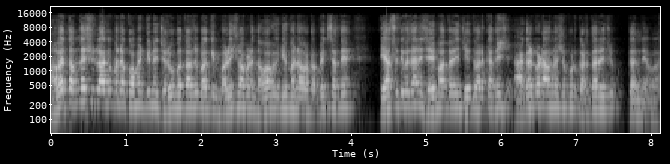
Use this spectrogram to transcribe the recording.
હવે તમને શું લાગે મને કોમેન્ટ કરીને જરૂર બતાવજો. બાકી મળીશું આપણે નવા વિડીયોમાં નવા ટોપિક સાથે. ત્યાં સુધી બધાને જય માતાજી, જય દ્વારકાધીશ. આગળ પણ આવનો સપોર્ટ કરતા રહેજો. ધન્યવાદ.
